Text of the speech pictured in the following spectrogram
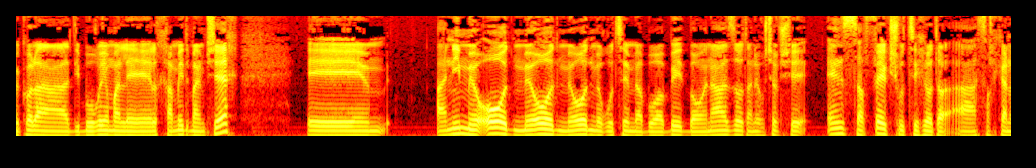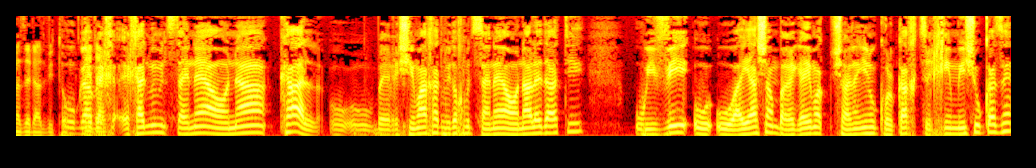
בכל הדיבורים על אה, אלחמיד בהמשך. אני מאוד מאוד מאוד מרוצה מאבו עביד בעונה הזאת, אני חושב שאין ספק שהוא צריך להיות השחקן הזה ליד ויטור. הוא גם אח- אחד ממצטייני העונה קל, הוא, הוא ברשימה אחת מתוך מצטייני העונה לדעתי. הוא הביא, הוא, הוא היה שם ברגעים שהיינו כל כך צריכים מישהו כזה,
